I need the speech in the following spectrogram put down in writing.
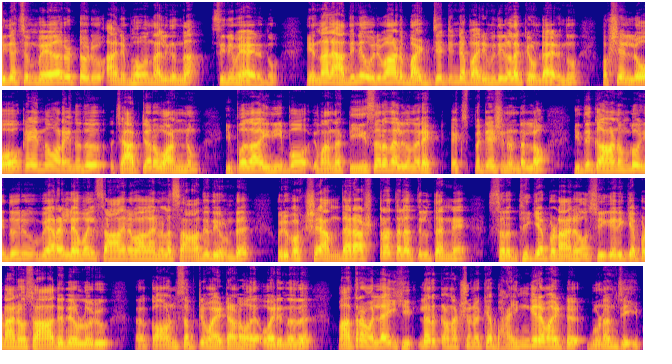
തികച്ചും വേറിട്ടൊരു അനുഭവം നൽകുന്ന സിനിമയായിരുന്നു. എന്നാൽ അതിന് ഒരുപാട് ബഡ്ജറ്റിന്റെ പരിമിതികളൊക്കെ ഉണ്ടായിരുന്നു. പക്ഷേ ലോക എന്ന് പറയുന്നത് ചാപ്റ്റർ വണ്ണും ഇപ്പോൾ ദാ ഇനിയിപ്പോൾ വന്ന ടീസർ നൽകുന്ന ഒരു എക്സ്പെക്ടേഷൻ ഉണ്ടല്ലോ. ഇത് കാണുമ്പോൾ ഇതൊരു വേറെ ലെവൽ സാധനമാകാനുള്ള സാധ്യതയുണ്ട്. ഒരു പക്ഷേ അന്താരാഷ്ട്ര തലത്തിൽ തന്നെ ശ്രദ്ധിക്കപ്പെടാനോ സ്വീകരിക്കപ്പെടാനോ സാധ്യതയുള്ളൊരു കോൺസെപ്റ്റുമായിട്ടാണ് വരുന്നത്. മാത്രമല്ല ഈ ഹിറ്റ്ലർ കണക്ഷനൊക്കെ ഭയങ്കരമായിട്ട് ഗുണം ചെയ്യും.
